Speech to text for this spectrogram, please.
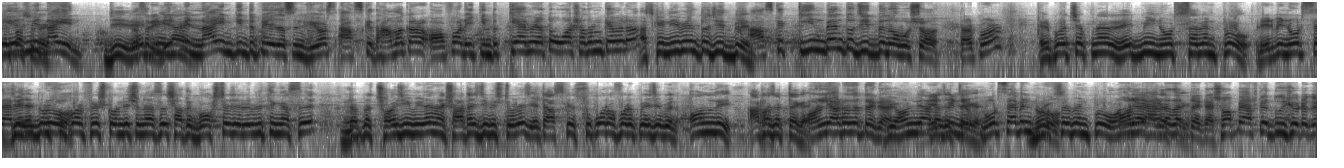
Realme 9 জি আচ্ছা, Realme 9 কিন্তু পেয়ে যাচ্ছেন ভিউয়ার্স আজকে ধামাকার অফার এই কিন্তু ক্যামেরা তো অসাধারণ ক্যামেরা। আজকে নেবেন তো জিতবেন। আজকে কিনবেন তো জিতবেন অবশ্য। তারপর এরপর হচ্ছে আপনার Redmi Note 7 Pro Redmi Note 7 Pro একদম সুপার ফ্রেশ কন্ডিশনে আছে সাথে বক্স চার্জার এভরিথিং আছে। এটা আপনার 6 জিবি র্যাম একশো আঠাশ জিবি স্টোরেজ এটা আজকে সুপার অফারে পেয়ে যাবেন অনলি আট হাজার টাকা অনলি আট হাজার টাকা অনলি 8,000 টাকা। Note 7 Pro Note 7 Pro, only আট 8,000 হাজার টাকা শপে আসলে 200 টাকা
